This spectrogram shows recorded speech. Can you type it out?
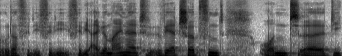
oder für die, für die, für die Allgemeinheit wertschöpfend und die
